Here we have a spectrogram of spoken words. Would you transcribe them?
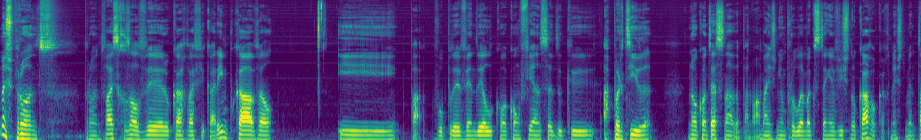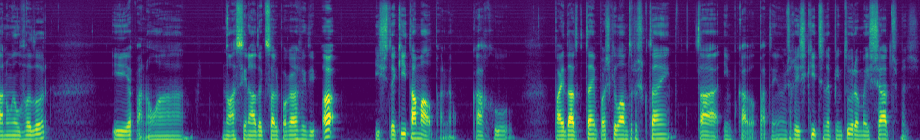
Mas pronto, pronto, vai-se resolver, o carro vai ficar impecável e pá, vou poder vendê-lo com a confiança de que à partida não acontece nada, pá, não há mais nenhum problema que se tenha visto no carro, o carro neste momento está num elevador e epá, não há não há assim nada que se olhe para o carro e tipo, oh, isto aqui está mal, pá, não. O carro, para a idade que tem, para os quilómetros que tem, está impecável. Pá, tem uns risquitos na pintura, meio chatos, mas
